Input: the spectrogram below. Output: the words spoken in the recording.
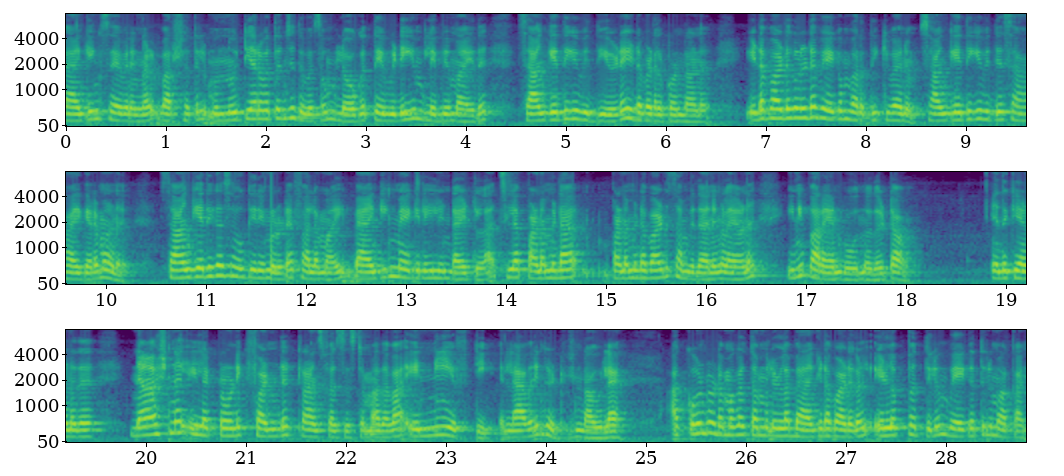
ബാങ്കിംഗ് സേവനങ്ങൾ വർഷത്തിൽ മുന്നൂറ്റി അറുപത്തഞ്ച് ദിവസവും ലോകത്തെവിടെയും ലഭ്യമായത് സാങ്കേതിക വിദ്യയുടെ ഇടപെടൽ കൊണ്ടാണ്. ഇടപാടുകളുടെ വേഗം വർദ്ധിക്കുവാനും സാങ്കേതിക വിദ്യ സഹായകരമാണ്. സാങ്കേതിക സൗകര്യങ്ങളുടെ ഫലമായി ബാങ്കിംഗ് മേഖലയിൽ ഉണ്ടായിട്ടുള്ള ചില പണമിട പണമിടപാട് സംവിധാനങ്ങളെയാണ് ഇനി പറയാൻ പോകുന്നത് കേട്ടോ. എന്തൊക്കെയാണത്? National electronic fund transfer system അഥവാ എൻ ഇ എഫ് ടി. എല്ലാവരും കേട്ടിട്ടുണ്ടാവും അക്കൗണ്ട് ഉടമകൾ തമ്മിലുള്ള ബാങ്ക് ഇടപാടുകൾ എളുപ്പത്തിലും വേഗത്തിലുമാക്കാൻ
